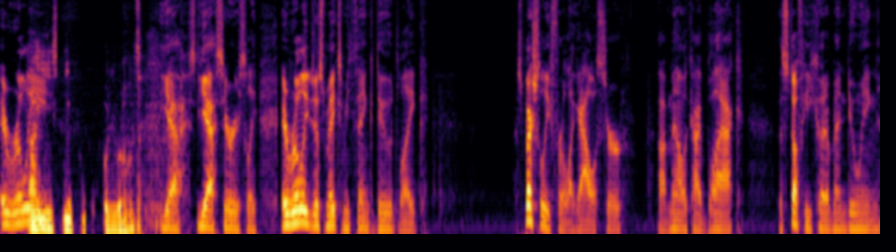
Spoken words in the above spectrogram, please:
It really, i.e., CM Punk and Cody Rhodes. yeah, yeah. Seriously, it really just makes me think, dude. Like, especially for like Aleister, uh, Malachi Black, the stuff he could have been doing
